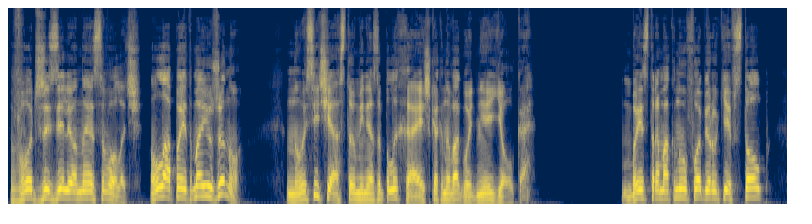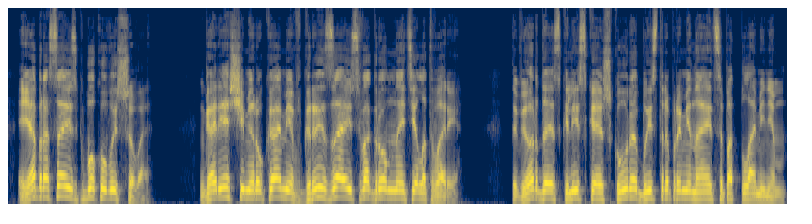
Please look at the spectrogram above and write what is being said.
Вот же зеленая сволочь, лапает мою жену. Ну, сейчас ты у меня заполыхаешь, как новогодняя елка. Быстро макнув обе руки в столб, я бросаюсь к боку высшего. Горящими руками вгрызаюсь в огромное тело твари. Твердая склизкая шкура быстро проминается под пламенем.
